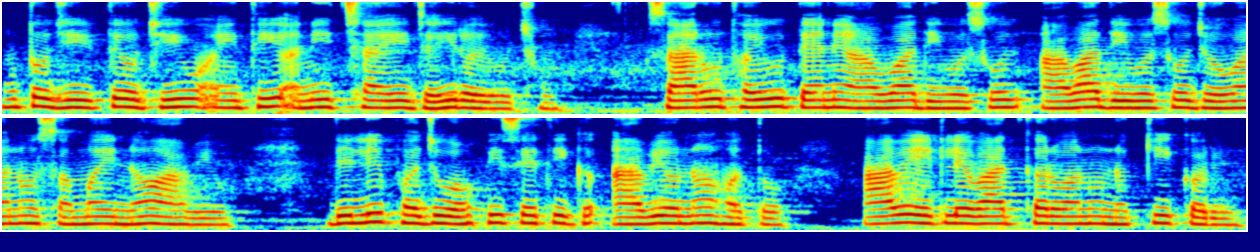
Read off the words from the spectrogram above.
હું તો જીવતો જીવ અહીંથી અનિચ્છાએ જઈ રહ્યો છું. સારું થયું તેને આવા દિવસો આવા દિવસો જોવાનો સમય ન આવ્યો. દિલીપ હજુ ઓફિસેથી આવ્યો ન હતો. આવે એટલે વાત કરવાનું નક્કી કર્યું.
